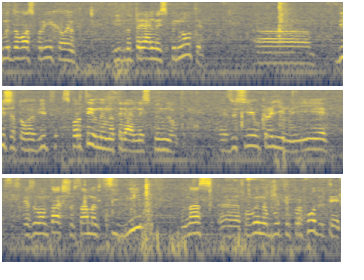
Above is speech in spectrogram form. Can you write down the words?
Ми до вас приїхали від нотаріальної спільноти. Е, Більше того, від спортивної нотаріальної спільноти е, з усієї України. І скажу вам так, що саме в ці дні у нас е, повинно бути проходити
